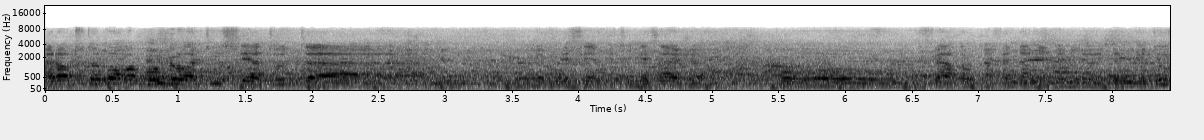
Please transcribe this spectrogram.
Alors tout d'abord, bonjour à tous et à toutes. Euh, je vais vous laisser un petit message pour donc, la fin d'année 2012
